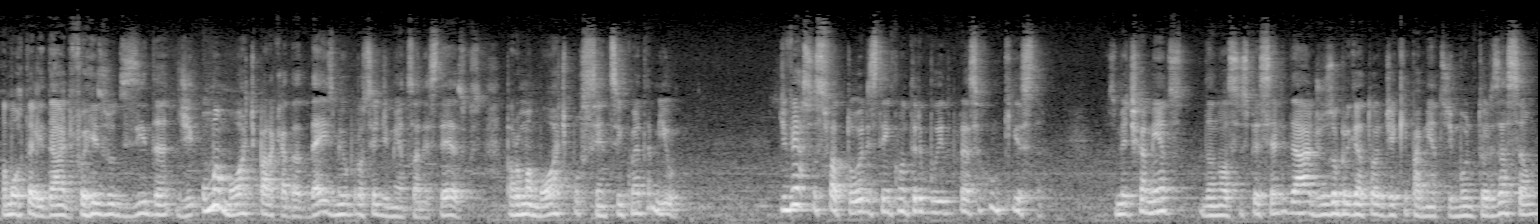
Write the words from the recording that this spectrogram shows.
a mortalidade foi reduzida de uma morte para cada 10 mil procedimentos anestésicos para uma morte por 150 mil. Diversos fatores têm contribuído para essa conquista. Os medicamentos da nossa especialidade, o uso obrigatório de equipamentos de monitorização,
